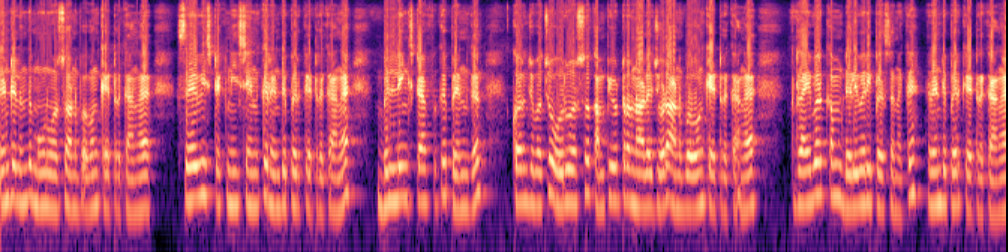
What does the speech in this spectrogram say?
ரெண்டுலேருந்து மூணு வருஷம் அனுபவம் கேட்டிருக்காங்க. சர்வீஸ் டெக்னீஷியனுக்கு ரெண்டு பேர் கேட்டிருக்காங்க. பில்லிங் ஸ்டாஃபுக்கு பெண்கள் குறைஞ்சபட்சம் ஒரு வருஷம் கம்ப்யூட்டர் நாலேஜோட அனுபவம் கேட்டிருக்காங்க. டிரைவர் கம் டெலிவரி பர்சனுக்கு ரெண்டு பேர் கேட்டிருக்காங்க.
